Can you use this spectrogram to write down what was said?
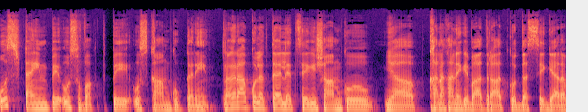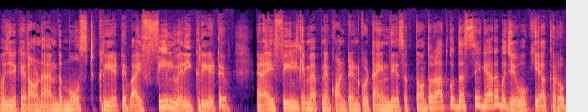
उस टाइम पे, उस वक्त पे उस काम को करें। अगर आपको लगता है लेट्स से कि शाम को या खाना खाने के बाद रात को 10 से 11 बजे के around I am the most creative I feel very creative and I feel कि मैं अपने कंटेंट को टाइम दे सकता हूँ। तो रात को 10 से 11 बजे वो किया करो।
